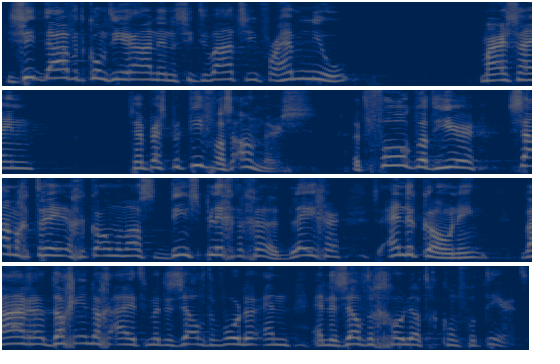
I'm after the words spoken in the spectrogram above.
je ziet, David komt hier aan in een situatie voor hem nieuw. Maar zijn, zijn perspectief was anders. Het volk wat hier samengekomen was, dienstplichtige, het leger en de koning, waren dag in dag uit met dezelfde woorden en, en dezelfde Goliath geconfronteerd.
